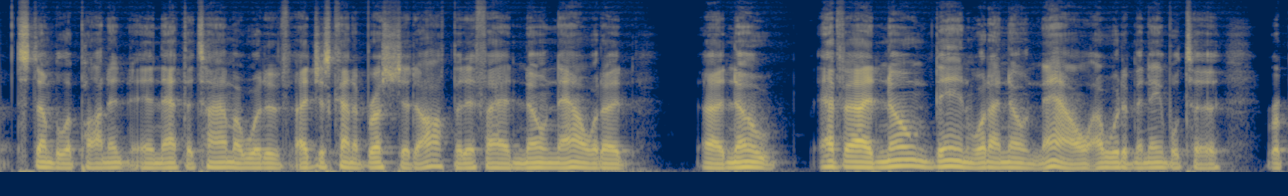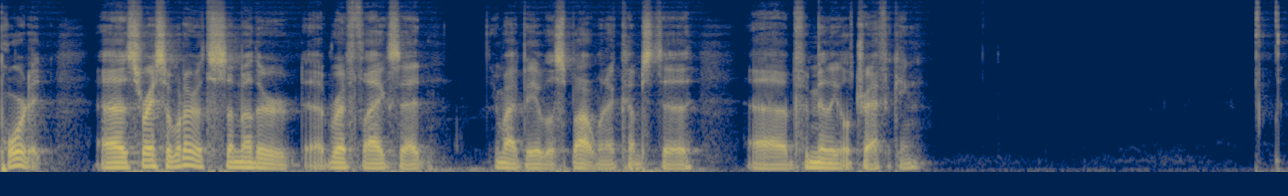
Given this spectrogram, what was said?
stumble upon it, and at the time I would have I just kind of brushed it off. But if I had known now what I know if I had known then what I know now, I would have been able to report it. Uh, so, what are some other uh, red flags that you might be able to spot when it comes to uh, familial trafficking?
